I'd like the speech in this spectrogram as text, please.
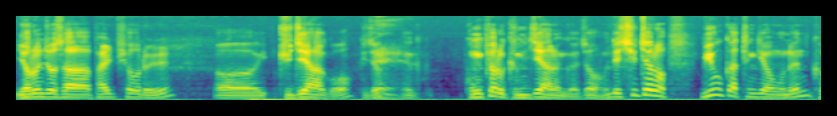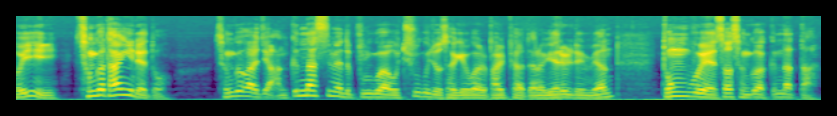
여론조사 발표를 어 규제하고 그죠? 네. 공표를 금지하는 거죠. 근데 실제로 미국 같은 경우는 거의 선거 당일에도 선거가 아직 안 끝났음에도 불구하고 출구조사 결과를 발표하잖아요. 예를 들면 동부에서 선거가 끝났다.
